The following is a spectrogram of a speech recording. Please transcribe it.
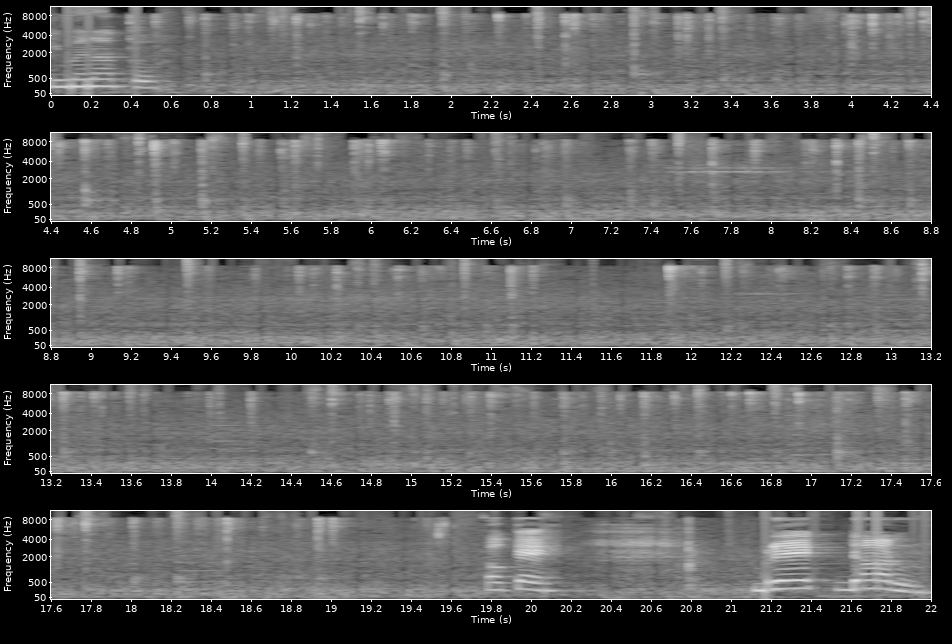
Gimana tuh? Oke. Okay. Breakdown.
